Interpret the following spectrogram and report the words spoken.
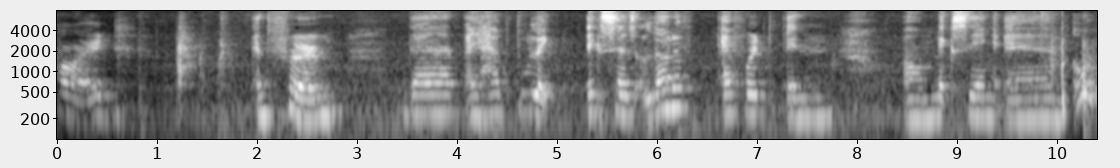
hard and firm that I have to like exert a lot of effort in um, mixing and oh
